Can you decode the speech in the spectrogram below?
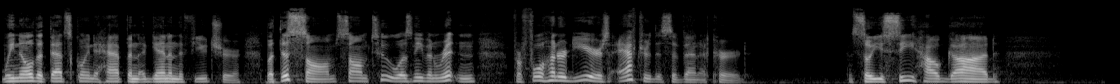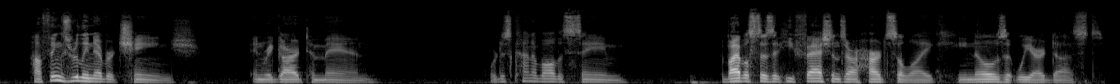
We know that that's going to happen again in the future. But this psalm, Psalm 2, wasn't even written for 400 years after this event occurred. And so you see how God, how things really never change in regard to man. We're just kind of all the same. The Bible says that He fashions our hearts alike, He knows that we are dust.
